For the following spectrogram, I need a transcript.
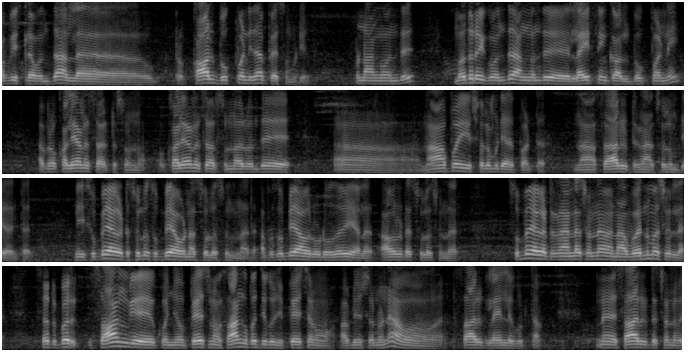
ஆஃபீஸில் வந்து தான் அதில் கால் புக் பண்ணி தான் பேச முடியும். இப்போ நாங்கள் வந்து மதுரைக்கு வந்து அங்கே வந்து லைட்னிங் கால் புக் பண்ணி அப்புறம் கல்யாண சார்கிட்ட சொன்னோம். கல்யாண சார் சொன்னார் வந்து நான் போய் சொல்ல முடியாதுப்பான்ட்டார். நான் சார்கிட்ட நான் சொல்ல முடியாதுன்ட்டார். நீ சுப்பையா கிட்ட சொல்லு சுப்பையா ஒன்றா சொல்ல சொன்னார். அப்போ சுப்பையா அவரோட உதவியாளர் அவர்கிட்ட சொல்ல சொன்னார். சுப்பையாகட்ட நான் என்ன சொன்னேன் நான் வேணுமே சொல்ல சார் பேர் சாங்கு கொஞ்சம் பேசணும் சாங்கு பற்றி கொஞ்சம் பேசணும் அப்படின்னு சொன்னோன்னே அவன் சாருக்கு லைனில் கொடுத்தான். என்ன சார்கிட்ட சொன்ன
